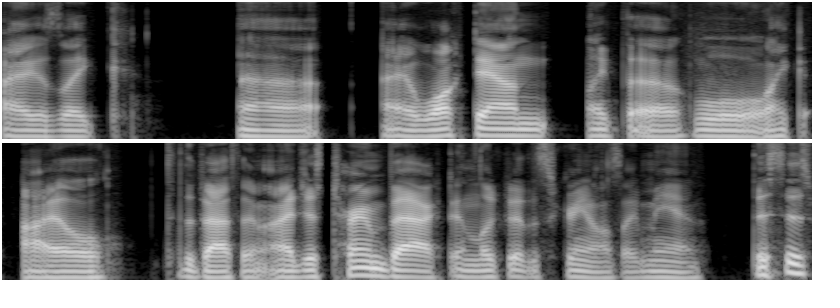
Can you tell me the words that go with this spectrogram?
I was like, uh, I walked down like the little like aisle to the bathroom. I just turned back and looked at the screen. I was like, man, this is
